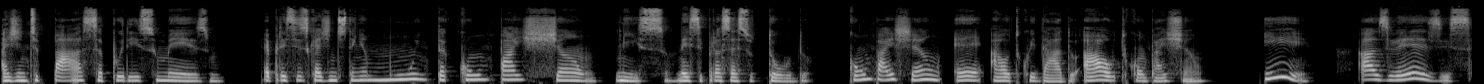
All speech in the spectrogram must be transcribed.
A gente passa por isso mesmo. É preciso que a gente tenha muita compaixão nisso, nesse processo todo. Compaixão é autocuidado, autocompaixão. E, às vezes,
